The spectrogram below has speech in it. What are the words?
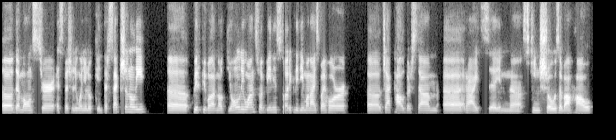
uh, the monster, especially when you look intersectionally. Uh, queer people are not the only ones who have been historically demonized by horror. Uh, Jack Halberstam uh, writes in uh, Skin shows about how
